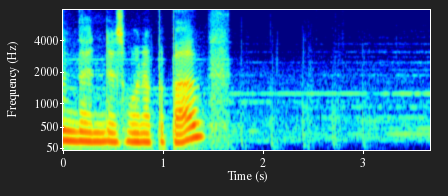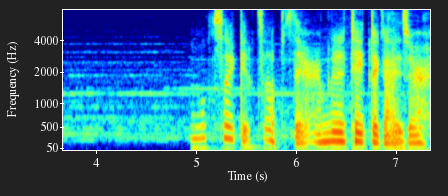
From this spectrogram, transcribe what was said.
And then there's one up above. It looks like it's up there. I'm gonna take the geyser.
